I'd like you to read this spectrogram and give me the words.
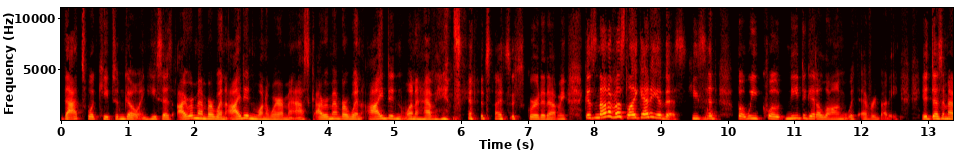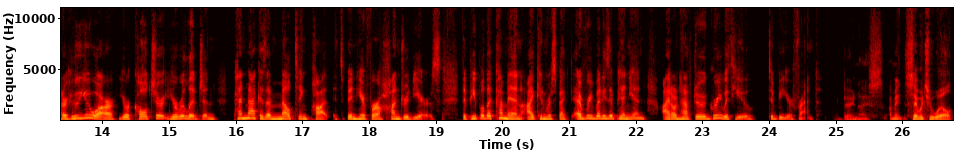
that's what keeps him going. He says, I remember when I didn't want to wear a mask. I remember when I didn't want to have hand sanitizer squirted at me because none of us like any of this. He said, but we, quote, need to get along with everybody. It doesn't matter who you are, your culture, your religion. Penn Mac is a melting pot. It's been here for a hundred years. The people that come in, I can respect everybody's opinion. I don't have to agree with you to be your friend. Very nice. I mean, say what you will.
